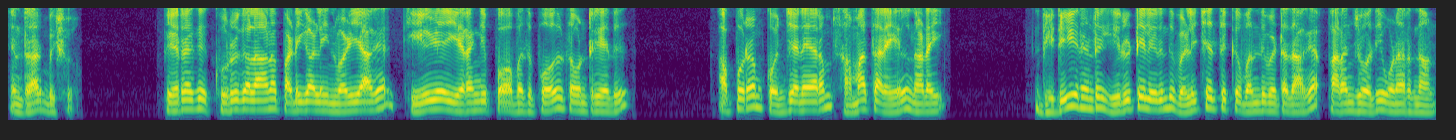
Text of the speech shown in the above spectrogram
என்றார் பிஷு பிறகு குறுகலான படிகளின் வழியாக கீழே இறங்கிப் போவது போல் தோன்றியது. அப்புறம் கொஞ்ச நேரம் சமத்தரையில் நடை. திடீரென்று இருட்டிலிருந்து வெளிச்சத்துக்கு வந்துவிட்டதாக பரஞ்சோதி உணர்ந்தான்.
